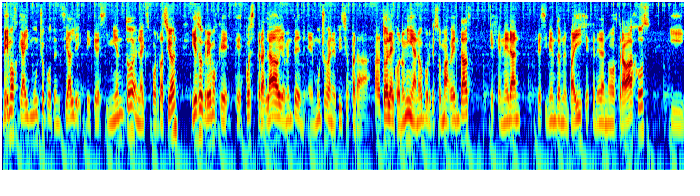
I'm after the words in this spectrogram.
vemos que hay mucho potencial de, crecimiento en la exportación y eso creemos que, después se traslada obviamente en, muchos beneficios para, para, toda la economía, ¿no? porque son más ventas que generan crecimiento en el país, que generan nuevos trabajos y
